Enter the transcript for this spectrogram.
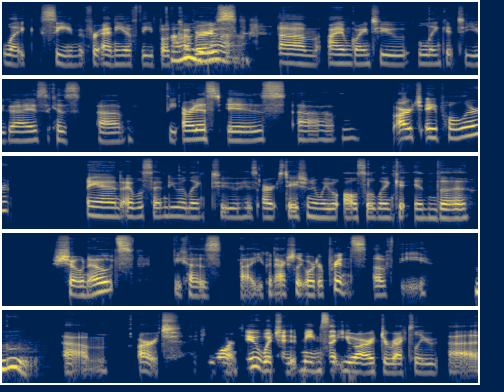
like seen for any of the book Oh, covers yeah. um, I am going to link it to you guys because um, the artist is um, Arch A. Polar, and I will send you a link to his art station, and we will also link it in the show notes because uh, you can actually order prints of the Ooh. um, art if you want to, which it means that you are directly uh,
